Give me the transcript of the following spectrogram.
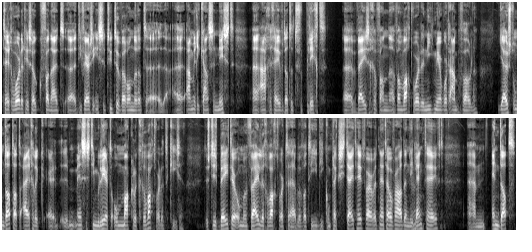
tegenwoordig is ook vanuit diverse instituten, waaronder het Amerikaanse NIST, aangegeven dat het verplicht wijzigen van, van wachtwoorden niet meer wordt aanbevolen. Juist omdat dat eigenlijk mensen stimuleert om makkelijkere wachtwoorden te kiezen. Dus het is beter om een veilig wachtwoord te hebben, wat die, die complexiteit heeft waar we het net over hadden en die lengte heeft. Ehm, en dat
